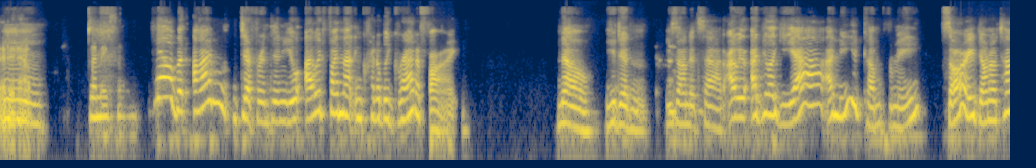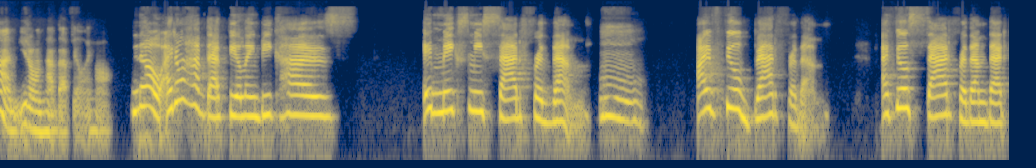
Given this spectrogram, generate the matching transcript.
that mm. it happened. Does that make sense? Yeah, but I'm different than you. I would find that incredibly gratifying. No, you didn't. You sounded sad. I would I'd be like, "Yeah, I knew you'd come for me. Sorry, don't have time." You don't have that feeling, huh? No, I don't have that feeling because it makes me sad for them. Mm. I feel bad for them. I feel sad for them that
